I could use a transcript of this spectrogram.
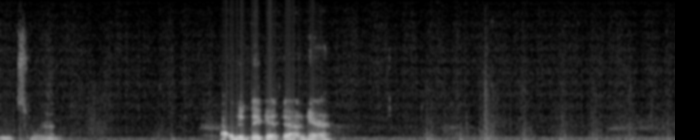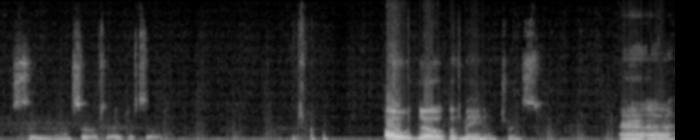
Boots, man. How did they get down here? Same answer as what I just said. Oh no, the main entrance. Ah.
